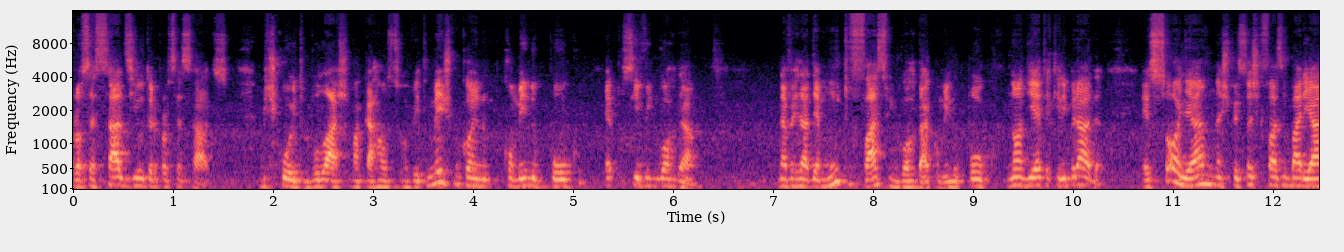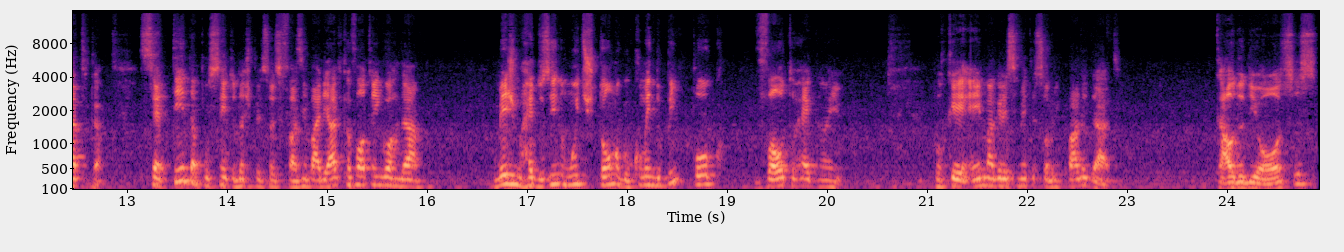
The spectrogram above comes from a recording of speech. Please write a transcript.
Processados e ultraprocessados. Biscoito, bolacha, macarrão, sorvete, mesmo comendo, pouco, é possível engordar. Na verdade, é muito fácil engordar comendo pouco numa dieta equilibrada. É só olhar nas pessoas que fazem bariátrica. 70% das pessoas que fazem bariátrica voltam a engordar. Mesmo reduzindo muito estômago, comendo bem pouco, volta o reganho. Porque emagrecimento é sobre qualidade. Caldo de ossos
